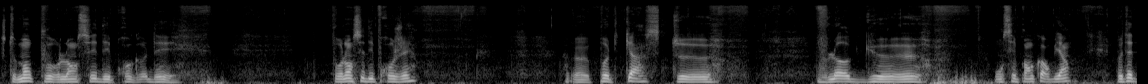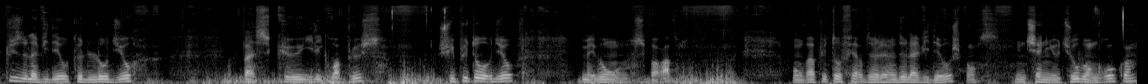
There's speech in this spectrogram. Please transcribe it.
justement pour lancer des, des, pour lancer des projets, euh, podcasts, euh, vlogs, euh, on ne sait pas encore bien, peut-être plus de la vidéo que de l'audio parce qu'il y croit plus. Je suis plutôt audio, mais bon c'est pas grave. On va plutôt faire de la, de la vidéo, je pense. Une chaîne YouTube, en gros, quoi.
